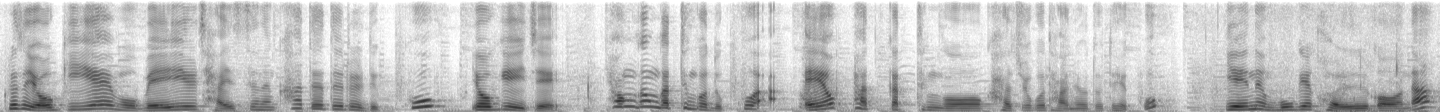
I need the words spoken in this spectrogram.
그래서 여기에 뭐 매일 잘 쓰는 카드들을 넣고 여기에 이제 현금 같은 거 넣고 아- 에어팟 같은 거 가지고 다녀도 되고 얘는 목에 걸거나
